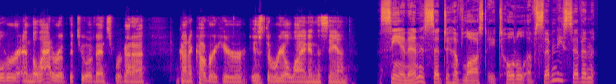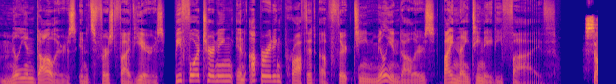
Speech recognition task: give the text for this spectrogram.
over. And the latter of the two events we're gonna gonna cover here is the real line in the sand. CNN is said to have lost a total of $77 million in its first five years before turning an operating profit of $13 million by 1985. So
